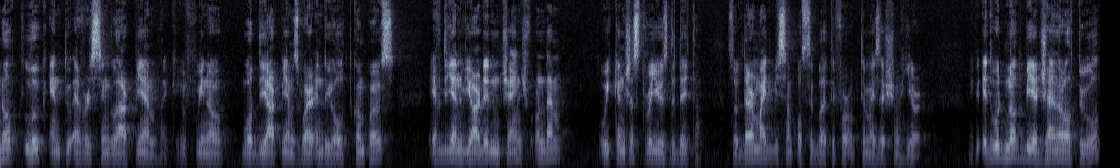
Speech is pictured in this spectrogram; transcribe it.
not look into every single RPM. Like if we know what the RPMs were in the old compose, if the NVR didn't change on them, we can just reuse the data. So there might be some possibility for optimization here. It would not be a general tool,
